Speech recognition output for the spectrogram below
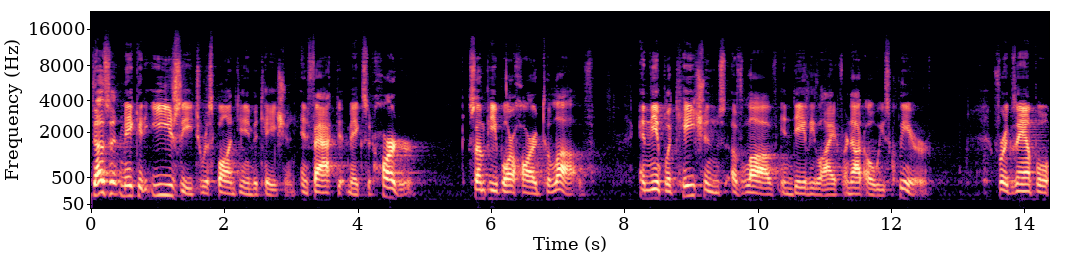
doesn't make it easy to respond to the invitation. In fact, it makes it harder. Some people are hard to love, and the implications of love in daily life are not always clear. For example,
